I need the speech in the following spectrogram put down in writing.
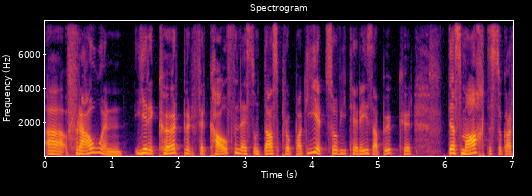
äh, Frauen ihre Körper verkaufen lässt und das propagiert, so wie Theresa Böcker das macht, dass sogar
